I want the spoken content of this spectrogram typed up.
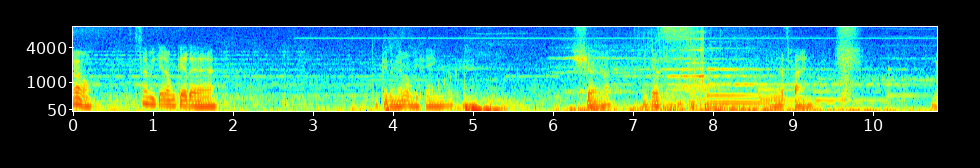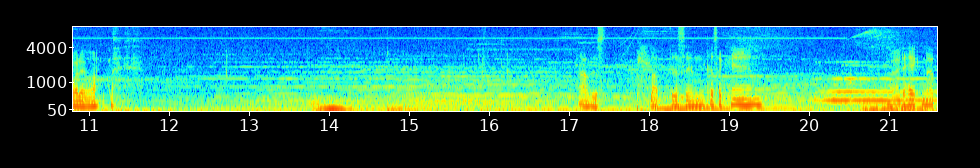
Oh, this time we get, don't get a don't get a memory thing. Okay. Sure. I guess. I mean that's fine. Whatever. I'll just plop this in because I can. Why the heck not?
